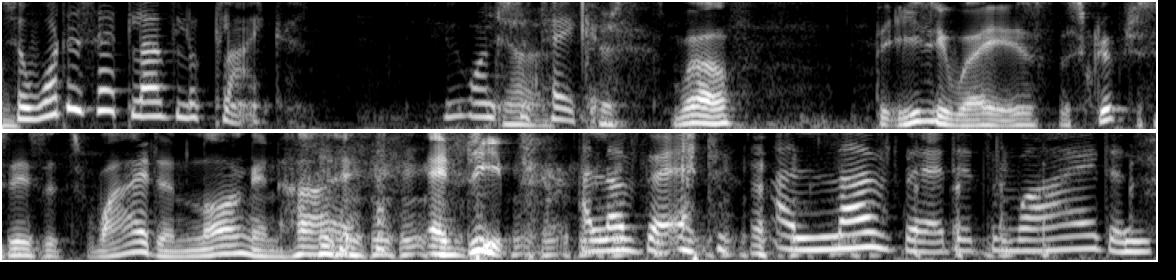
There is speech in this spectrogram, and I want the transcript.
So, what does that love look like? Who wants to take it? Well, the easy way is the scripture says it's wide and long and high and deep. I love that. I love that. It's wide and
